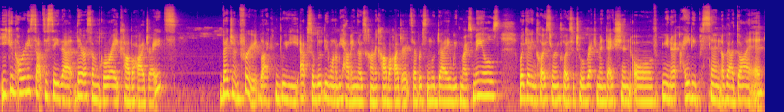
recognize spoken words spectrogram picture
you can already start to see that there are some great carbohydrates. Veg and fruit, like we absolutely want to be having those kind of carbohydrates every single day with most meals. We're getting closer and closer to a recommendation of, you know, 80% of our diet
